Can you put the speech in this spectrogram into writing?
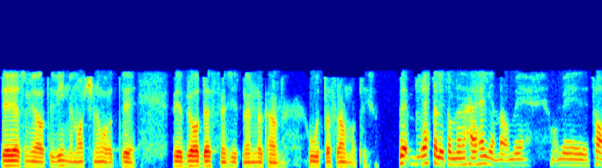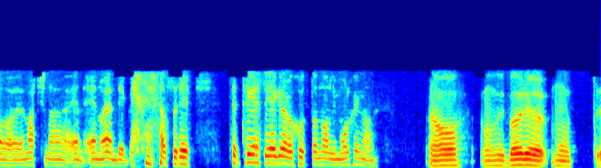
det är det som gör att vi vinner matchen och att vi, vi är bra defensivt men ändå kan hota framåt liksom. Be- Berätta lite om den här helgen då, om vi, om vi tar matcherna en, en och en. Det, alltså det tre segrar och 17-0 i målskillnad. Ja, om vi börjar mot eh,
